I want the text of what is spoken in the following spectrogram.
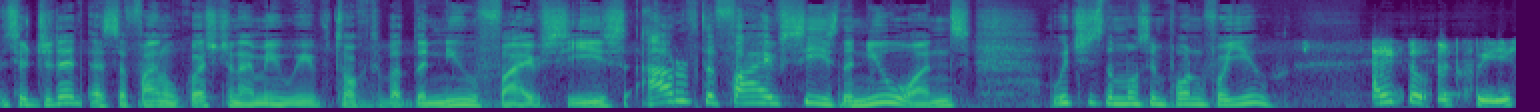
So Jeanette, as a final question, I mean we've talked about the new five C's. Out of the five C's, the new ones, which is the most important for you? I took the quiz.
